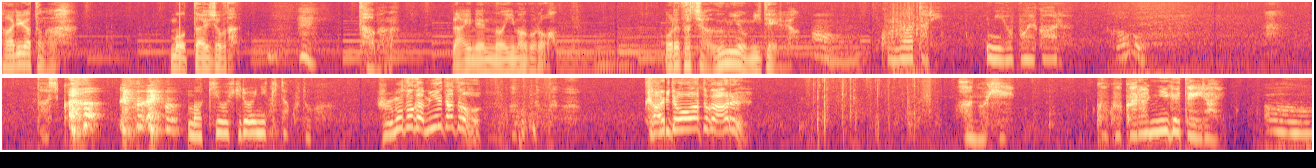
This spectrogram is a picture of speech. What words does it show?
ありがとな。もう大丈夫だ。多分来年の今頃俺たちは海を見ているよ。Oh. この辺り見覚えがある。Oh. 確か薪を拾いに来たことが麓が見えたぞ街道跡があるあの日ここから逃げて以来 Oh.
